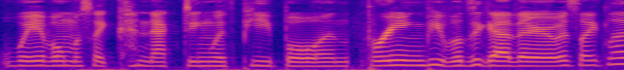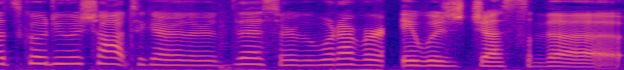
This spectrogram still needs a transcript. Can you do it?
way of almost like connecting with people and bringing people together. It was like let's go do a shot together, this or whatever. It was just the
